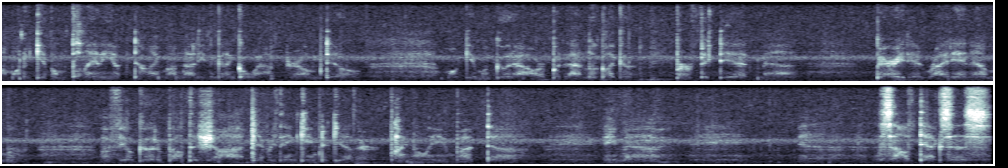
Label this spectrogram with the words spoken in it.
I'm gonna give them plenty of time. I'm not even gonna go after them till I'm gonna give them a good hour. But that looked like a perfect hit, man. Buried it right in him. I feel good about the shot. Everything came together finally. But, uh, hey, man. South Texas,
